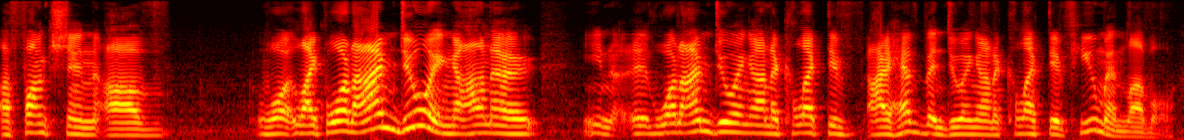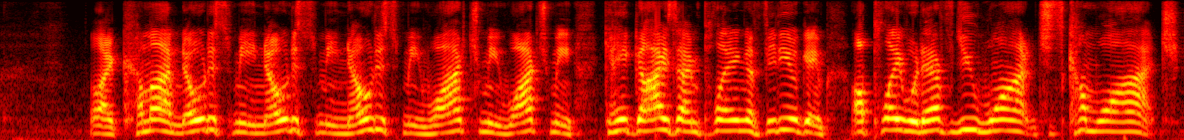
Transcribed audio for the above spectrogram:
a function of what like what I'm doing on a you know eh, what I'm doing on a collective I have been doing on a collective human level. Like, come on, notice me, notice me, notice me, watch me, watch me. Hey guys, I'm playing a video game. I'll play whatever you want. Just come watch.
